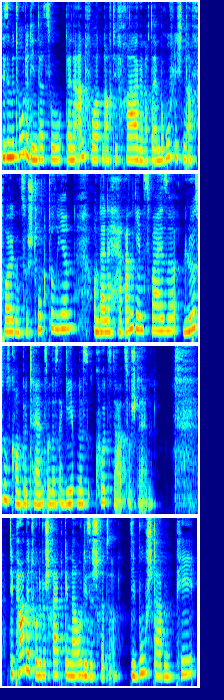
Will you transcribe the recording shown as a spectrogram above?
Diese Methode dient dazu, deine Antworten auf die Frage nach deinen beruflichen Erfolgen zu strukturieren und deine Herangehensweise, Lösungskompetenz und das Ergebnis kurz darzustellen. Die PAR-Methode beschreibt genau diese Schritte. Die Buchstaben P,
